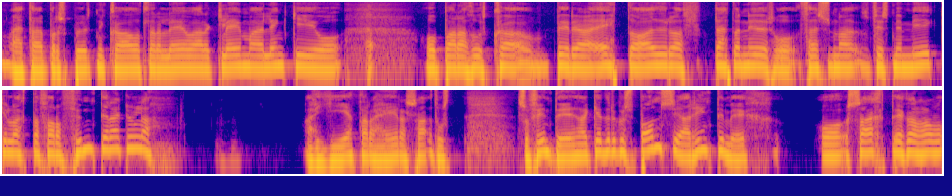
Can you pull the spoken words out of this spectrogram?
en það er bara spurning hvað allar að leifa að gleyma lengi og, og bara þú veist hvað byrja eitt og aður að detta niður. Og það er svona finnst mér mikilvægt að fara á fundi reglulega. Mm -hmm. að ég þarf að heyra þú veist, svo fyndi það getur ykkur sponsi að ringti mig og sagt eitthvað,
